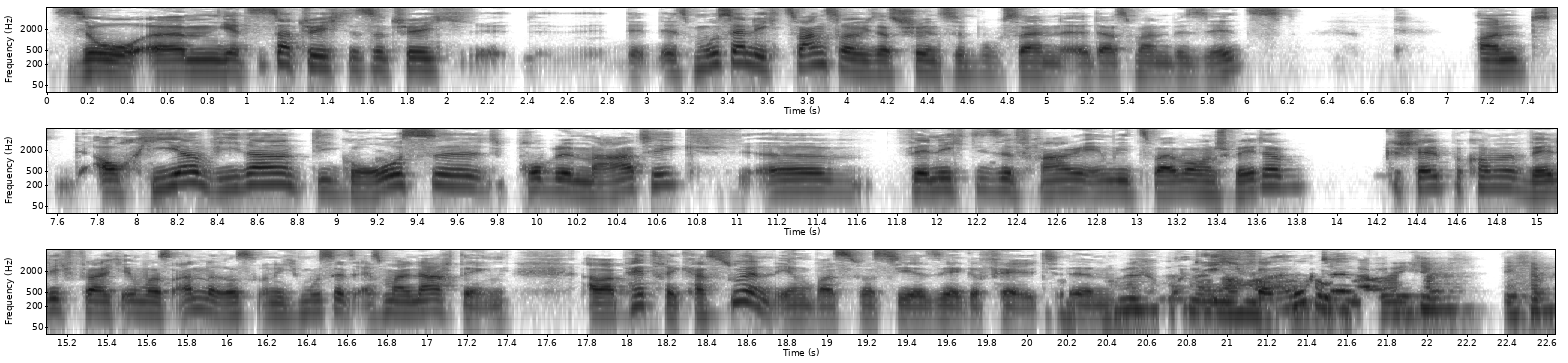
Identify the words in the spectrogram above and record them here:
So, ähm, jetzt ist natürlich, das ist natürlich, es muss ja nicht zwangsläufig das schönste Buch sein, äh, das man besitzt. Und auch hier wieder die große Problematik, äh, wenn ich diese Frage irgendwie zwei Wochen später gestellt bekomme, werde ich vielleicht irgendwas anderes und ich muss jetzt erstmal nachdenken. Aber Patrick, hast du denn irgendwas, was dir sehr gefällt? Ähm, und ich vermute, aber ich habe ich hab,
